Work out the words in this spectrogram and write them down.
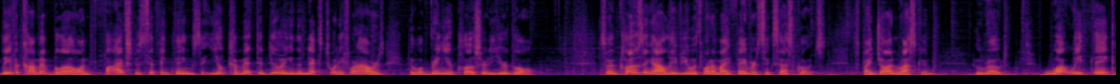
leave a comment below on five specific things that you'll commit to doing in the next 24 hours that will bring you closer to your goal. So, in closing, I'll leave you with one of my favorite success quotes. It's by John Ruskin, who wrote, What we think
